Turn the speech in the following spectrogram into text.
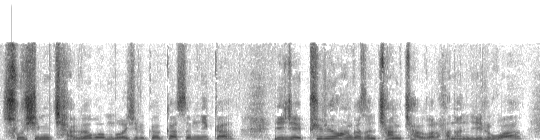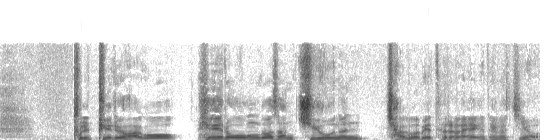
수심 작업은 무엇일 것 같습니까? 이제 필요한 것은 장착을 하는 일과 불필요하고 해로운 것은 지우는 작업에 들어가야 되겠지요.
